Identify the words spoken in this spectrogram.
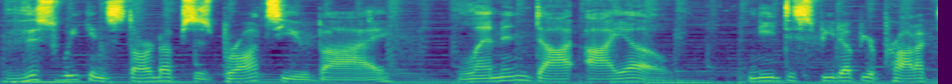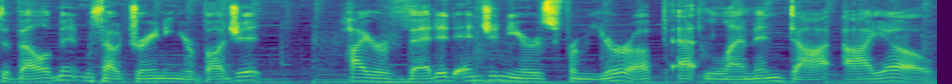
This Week in Startups is brought to you by Lemon.io. Need to speed up your product development without draining your budget? Hire vetted engineers from Europe at Lemon.io.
